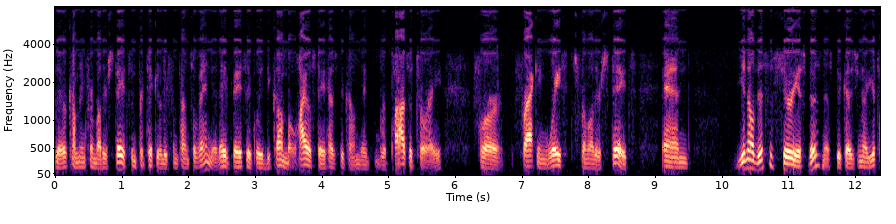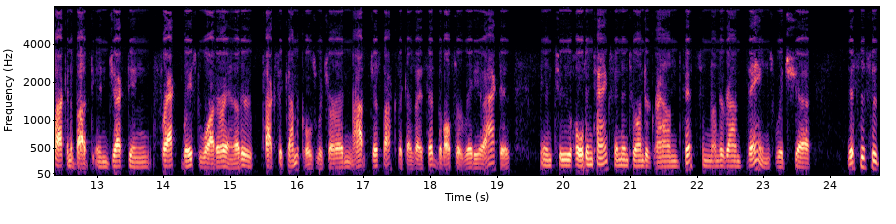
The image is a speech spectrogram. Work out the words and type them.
that are coming from other states, and particularly from Pennsylvania. They've basically become, Ohio State has become the repository for fracking wastes from other states. And, you know, this is serious business because, you know, you're talking about injecting fracked wastewater and other toxic chemicals, which are not just toxic, as I said, but also radioactive, into holding tanks and into underground pits and underground veins, which uh, this is a,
